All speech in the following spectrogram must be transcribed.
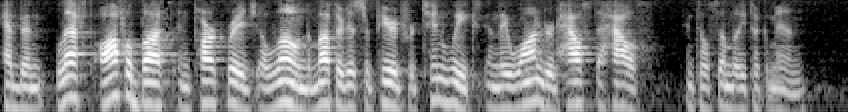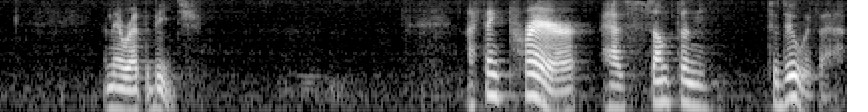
had been left off a bus in Park Ridge alone. The mother disappeared for 10 weeks, and they wandered house to house until somebody took them in. And they were at the beach. I think prayer has something to do with that.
